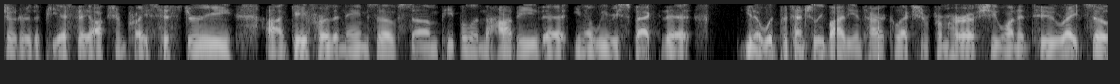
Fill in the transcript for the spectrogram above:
showed her the PSA auction price history, uh, gave her the names of some people in the hobby that, you know, we respect that, you know, would potentially buy the entire collection from her if she wanted to, right? So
